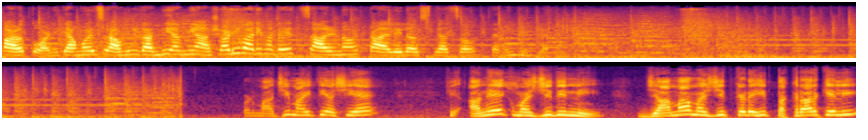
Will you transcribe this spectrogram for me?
पाळतो आणि त्यामुळेच राहुल गांधी यांनी आषाढी वारीमध्ये चालणं टाळलेलं असल्याचं त्यांनी म्हटलंय. पण माझी माहिती अशी आहे की अनेक मस्जिदींनी जामा मस्जिदकडे ही तक्रार केली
